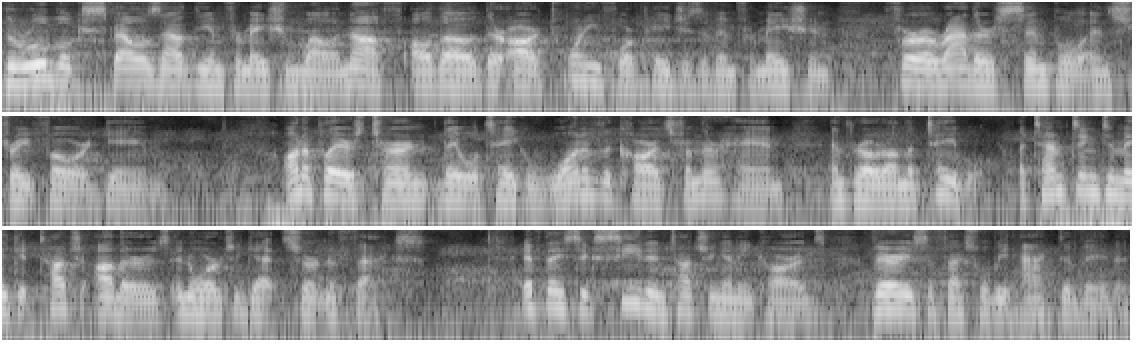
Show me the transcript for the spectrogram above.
The rulebook spells out the information well enough, although there are 24 pages of information for a rather simple and straightforward game. On a player's turn, they will take one of the cards from their hand and throw it on the table, attempting to make it touch others in order to get certain effects. If they succeed in touching any cards, various effects will be activated.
